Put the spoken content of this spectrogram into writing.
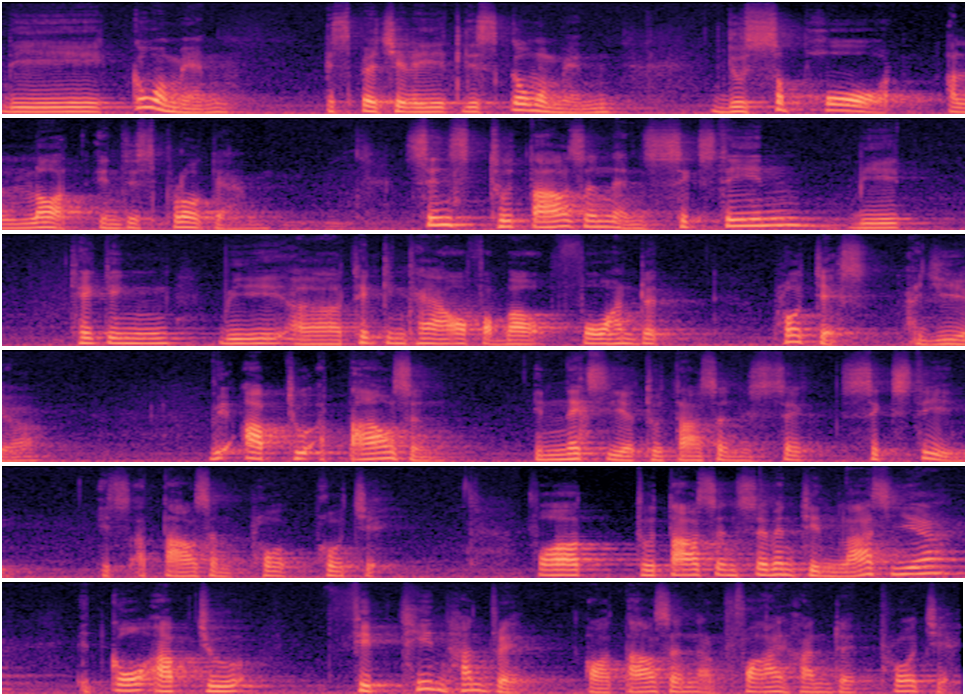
the government, especially this government, do support a lot in this program. Since 2016, we taking we are taking care of about 400 projects a year. We up to a thousand in next year 2016. It's a thousand pro- project. For 2017 last year, it go up to 1,500 or 1,500 projects.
